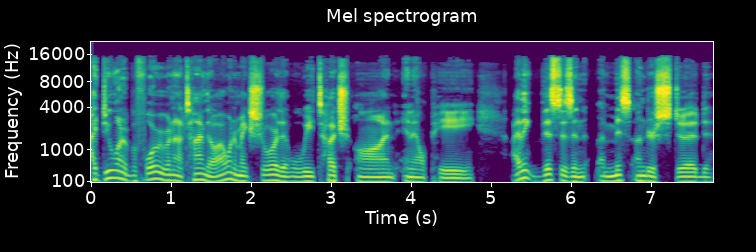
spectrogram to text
I do want to, before we run out of time, though, I want to make sure that we touch on NLP. I think this is an, a misunderstood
